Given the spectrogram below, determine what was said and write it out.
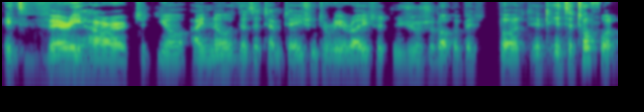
it's very hard to, you know, I know there's a temptation to rewrite it and zhuzh it up a bit, but it, it's a tough one.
